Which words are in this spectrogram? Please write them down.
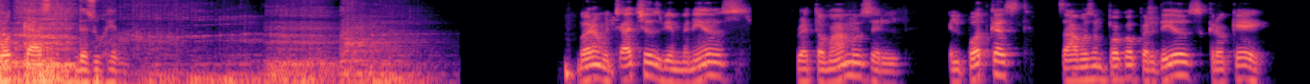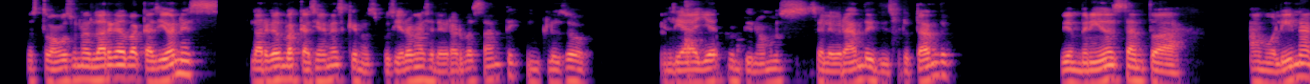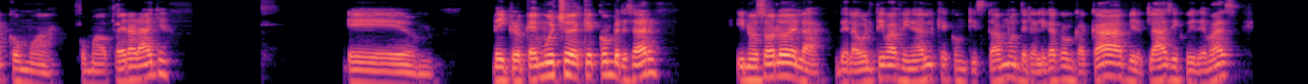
podcast de su gente. Bueno, muchachos, bienvenidos. Retomamos el, el podcast. Estábamos un poco perdidos. Creo que nos tomamos unas largas vacaciones, largas vacaciones que nos pusieron a celebrar bastante. Incluso el día de ayer continuamos celebrando y disfrutando. Bienvenidos tanto a, a Molina como a, como a Fer Araya. Eh, y creo que hay mucho de qué conversar. Y no solo de la, de la última final que conquistamos de la Liga con CACAF y el Clásico y demás,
